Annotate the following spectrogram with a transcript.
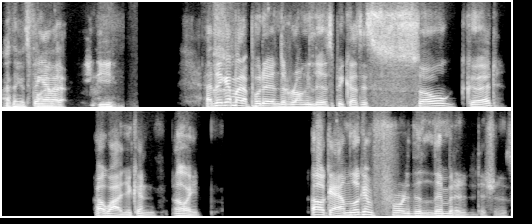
I think it's I'm probably at- like 80. I think I might have put it in the wrong list because it's so good. Oh wow, you can. Oh wait. Okay, I'm looking for the limited editions.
